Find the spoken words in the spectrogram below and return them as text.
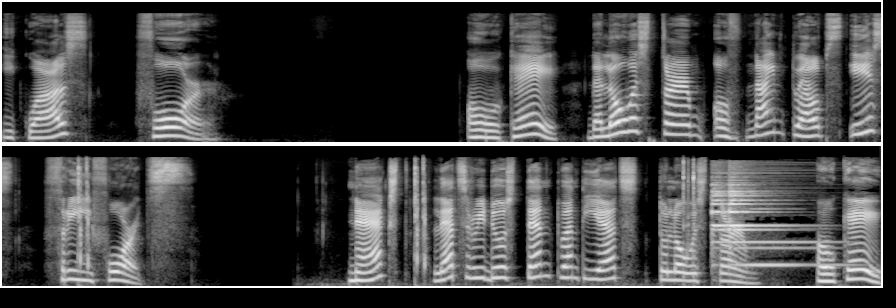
equals 4. Okay, the lowest term of 9 twelfths is 3 fourths. Next, let's reduce 10 twentieths to lowest term. Okay,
